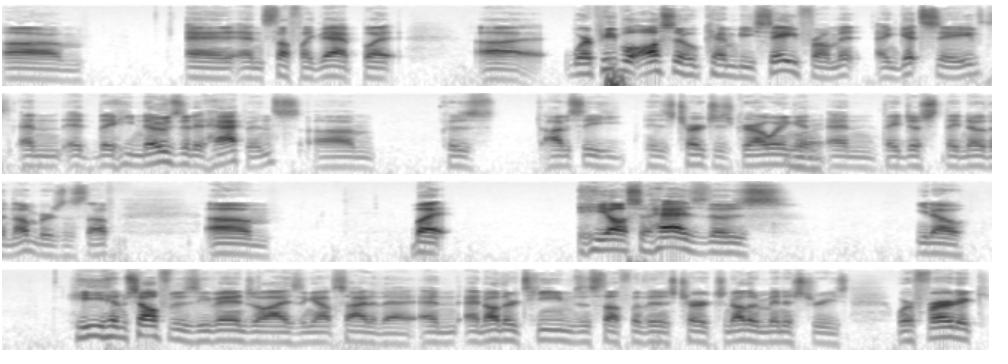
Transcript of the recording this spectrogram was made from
um, and and stuff like that. But uh, where people also can be saved from it and get saved, and it, that he knows that it happens, because obviously he, his church is growing and, Right. and they just they know the numbers and stuff. Um, but he also has those, you know, he himself is evangelizing outside of that and, and other teams and stuff within his church and other ministries where Furtick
